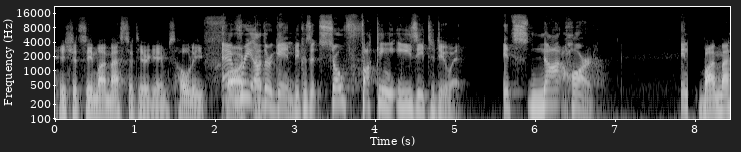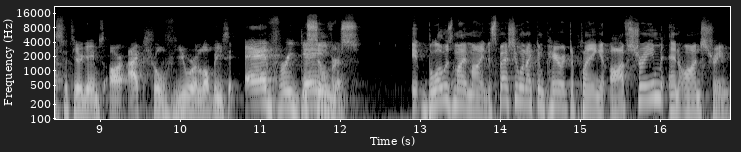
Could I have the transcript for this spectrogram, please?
He should see my master tier games. Holy fuck. Every other game because it's so fucking easy to do it. It's not hard. My master tier games are actual viewer lobbies every game. Silvers. It blows my mind, especially when I compare it to playing it off stream and on stream.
